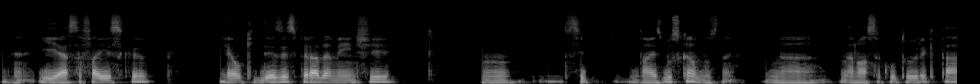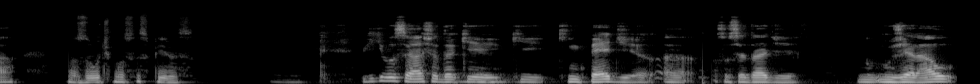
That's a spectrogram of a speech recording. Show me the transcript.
Né? E essa faísca é o que desesperadamente se nós buscamos, né? Na, na nossa cultura que está nos últimos suspiros. O que, que você acha da que, que, que impede a, a sociedade, no, no, geral,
